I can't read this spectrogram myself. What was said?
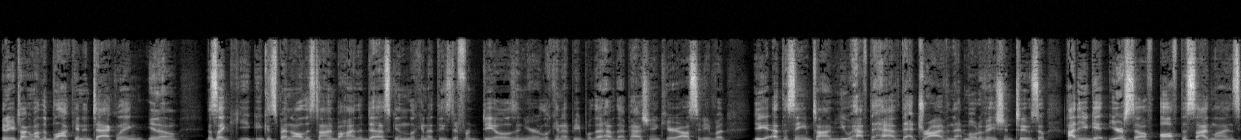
you know, you're talking about the blocking and tackling, you know, it's like you, you could spend all this time behind the desk and looking at these different deals and you're looking at people that have that passion and curiosity, but you at the same time you have to have that drive and that motivation too. So how do you get yourself off the sidelines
